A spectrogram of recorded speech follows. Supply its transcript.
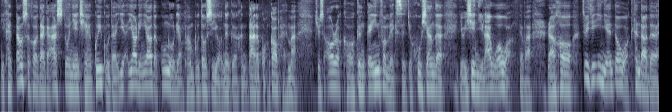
你看，当时候大概二十多年前，硅谷的幺幺零幺的公路两旁不都是有那个很大的广告牌嘛？就是 Oracle 跟跟 Informix 就互相的有一些你来我往，对吧？然后最近一年多我看到的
